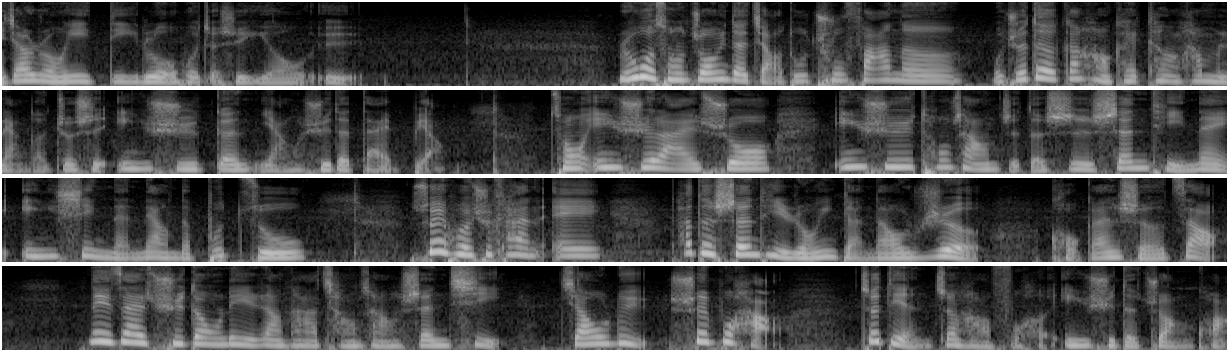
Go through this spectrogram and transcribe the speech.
比较容易低落或者是忧郁。如果从中医的角度出发呢，我觉得刚好可以看到他们两个就是阴虚跟阳虚的代表。从阴虚来说，阴虚通常指的是身体内阴性能量的不足，所以回去看 A，他的身体容易感到热、口干舌燥，内在驱动力让他常常生气、焦虑、睡不好，这点正好符合阴虚的状况。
